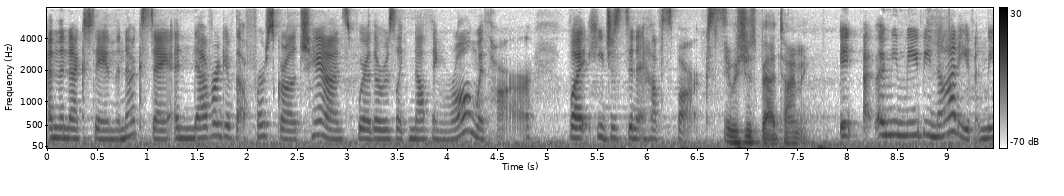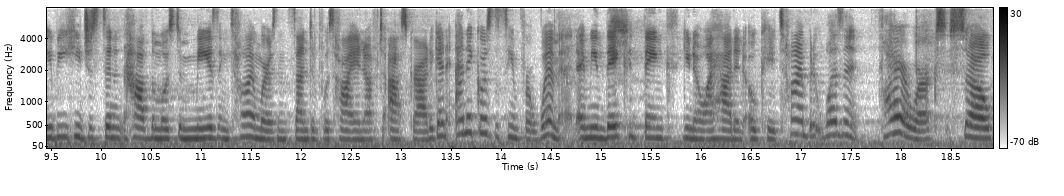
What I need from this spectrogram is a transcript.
and the next day and the next day and never give that first girl a chance where there was like nothing wrong with her, but he just didn't have sparks it was just bad timing it i mean maybe not even maybe he just didn't have the most amazing time where his incentive was high enough to ask her out again and it goes the same for women i mean they could think you know i had an okay time but it wasn't fireworks so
